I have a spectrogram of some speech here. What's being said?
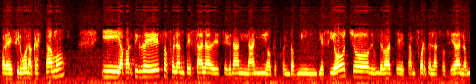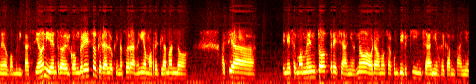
para decir, bueno, acá estamos. Y a partir de eso fue la antesala de ese gran año que fue el 2018, de un debate tan fuerte en la sociedad, en los medios de comunicación y dentro del Congreso, que era lo que nosotras veníamos reclamando hacía en ese momento 13 años, ¿no? Ahora vamos a cumplir 15 años de campaña.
